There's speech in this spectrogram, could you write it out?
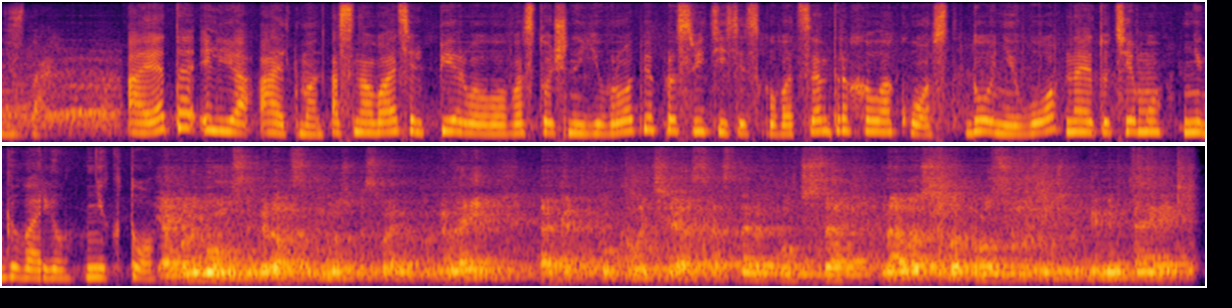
Не знаю. А это Илья Альтман, основатель первого в Восточной Европе просветительского центра «Холокост». До него на эту тему не говорил никто. Я по-любому собирался немножко с вами поговорить, так это около часа, оставив полчаса на ваши вопросы, возможно, комментарии.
